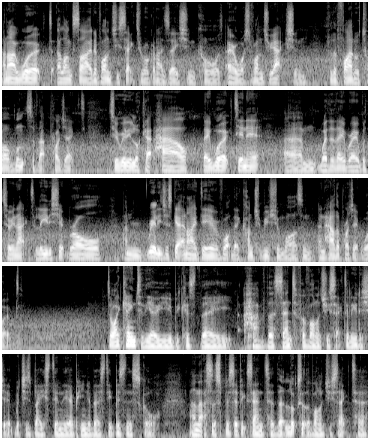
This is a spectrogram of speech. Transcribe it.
and I worked alongside a voluntary sector organisation called Erewash Voluntary Action for the final 12 months of that project to really look at how they worked in it, um, whether they were able to enact a leadership role and really just get an idea of what their contribution was and, and how the project worked. So I came to the OU because they have the Centre for Voluntary Sector Leadership, which is based in the Open University Business School. And that's a specific centre that looks at the voluntary sector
